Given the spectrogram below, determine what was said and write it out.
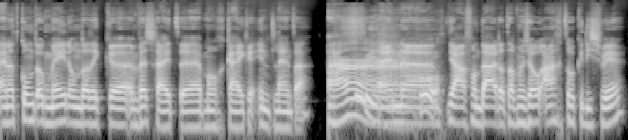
En dat komt ook mede omdat ik een wedstrijd heb mogen kijken in Atlanta. Ah, en cool. ja, vandaar dat had me zo aangetrokken, die sfeer.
